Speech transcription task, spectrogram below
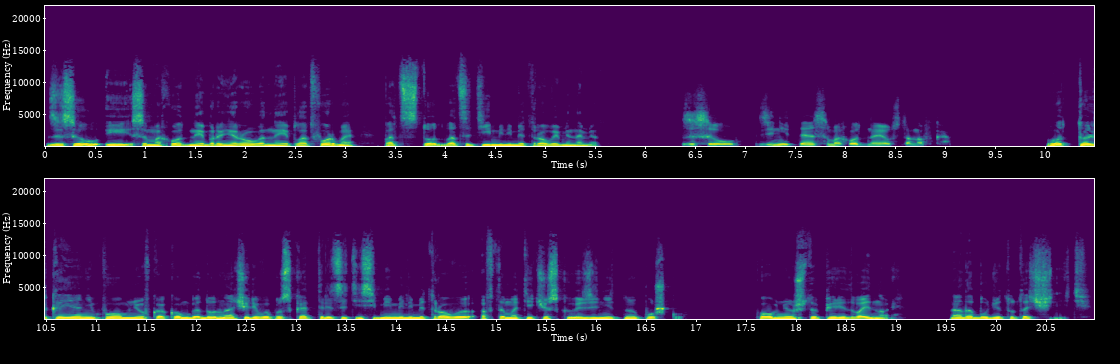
ЗСУ и самоходные бронированные платформы под 120 миллиметровый миномет. ЗСУ. Зенитная самоходная установка. Вот только я не помню, в каком году начали выпускать 37-миллиметровую автоматическую зенитную пушку. Помню, что перед войной. Надо будет уточнить.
